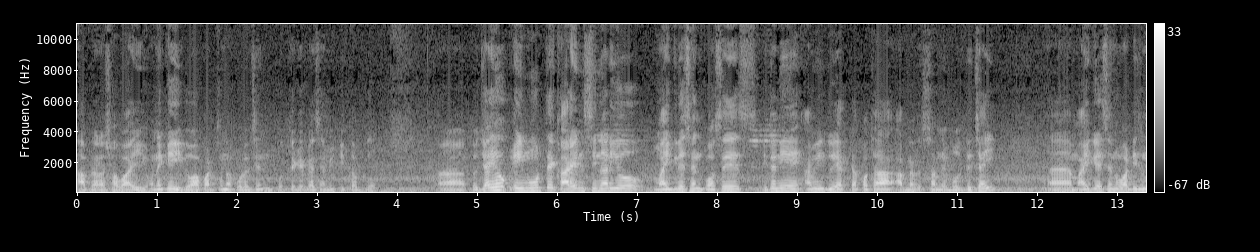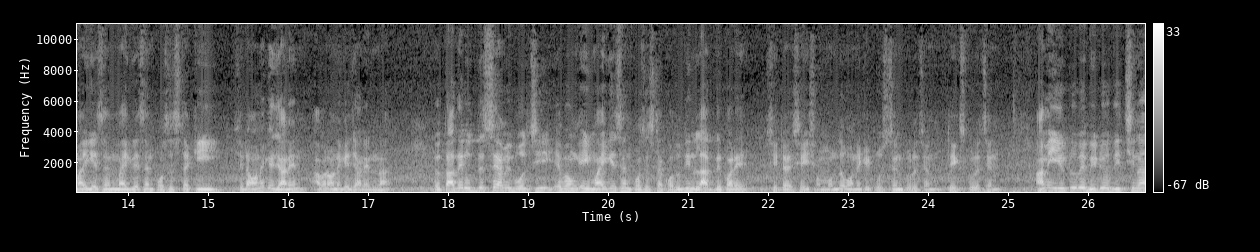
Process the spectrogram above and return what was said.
আপনারা সবাই অনেকেই দোয়া প্রার্থনা করেছেন। প্রত্যেকের কাছে আমি কৃতজ্ঞ। তো যাই হোক এই মুহূর্তে কারেন্ট সিনারিও মাইগ্রেশন প্রসেস এটা নিয়ে আমি দুই একটা কথা আপনাদের সামনে বলতে চাই। Migration what is migration migration প্রসেসটা কী, সেটা অনেকে জানেন, আবার অনেকে জানেন না। তো তাদের উদ্দেশ্যে আমি বলছি, এবং এই মাইগ্রেশন প্রসেসটা কতদিন লাগতে পারে, সেটা, সেই সম্বন্ধেও অনেকে কোশ্চেন করেছেন টেক্সট করেছেন। আমি ইউটিউবে ভিডিও দিচ্ছি না,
